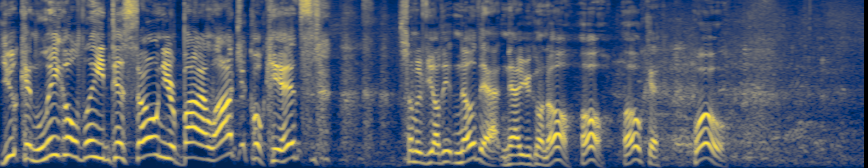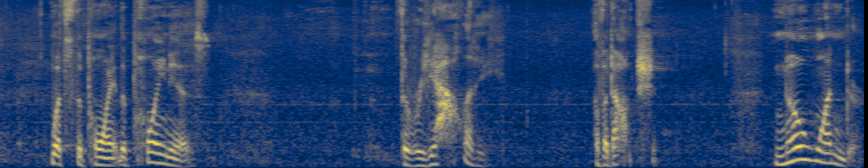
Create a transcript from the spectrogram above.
You can legally disown your biological kids. Some of y'all didn't know that. Now you're going, oh, oh, okay. Whoa. What's the point? The point is the reality of adoption. No wonder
